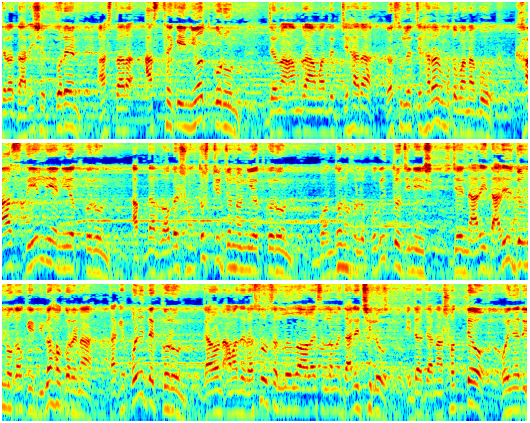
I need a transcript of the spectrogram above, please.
যারা দাড়ি শেভ করেন, আজ তারা আজ থেকেই নিয়ত করুন। যেন আমরা আমাদের চেহারা রাসুলের চেহারার মতো বানাবো। খাস দিল নিয়ে নিয়ত করুন, আপনার রবের সন্তুষ্টির জন্য নিয়ত করুন। বন্ধন হলো পবিত্র জিনিস, যে নারী দাড়ির জন্য কাউকে বিবাহ করে না, তাকে পরিত্যাগ করুন। কারণ আমাদের রাসুল সাল্লাহ আলাইসাল্লামের দাড়ি ছিল, এটা জানা সত্ত্বেও ওই নারী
